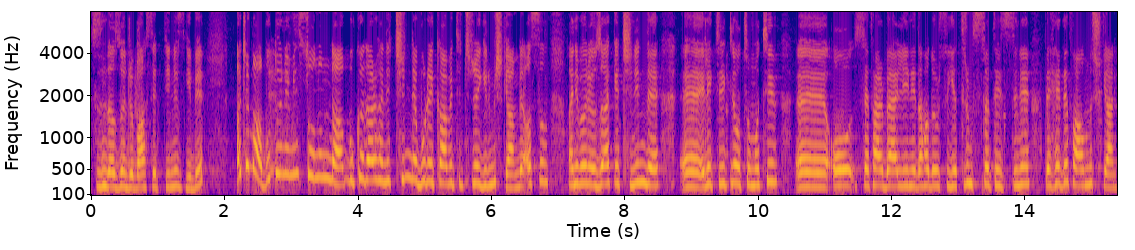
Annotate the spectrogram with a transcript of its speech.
Sizin de az önce bahsettiğiniz gibi. Acaba bu dönemin sonunda bu kadar hani Çin de bu rekabetin içine girmişken ve asıl hani böyle özellikle Çin'in de e, elektrikli otomotiv e, o seferberliğini daha doğrusu yatırım stratejisini de hedef almışken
